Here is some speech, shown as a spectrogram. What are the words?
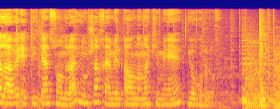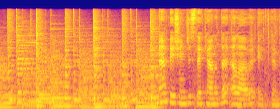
əlavə etdikdən sonra yumşaq xəmir alınana kimi yoğururuq. Mən 5-ci stəkanı da əlavə etdim.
